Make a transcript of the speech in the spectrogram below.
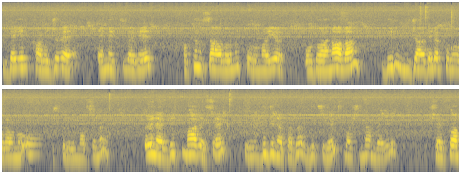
değil kalıcı ve emeklileri halkın sağlığını korumayı odağına alan bir mücadele programı oluşturulmasını önerdik. Maalesef e, bugüne kadar bu süreç başından beri şeffaf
